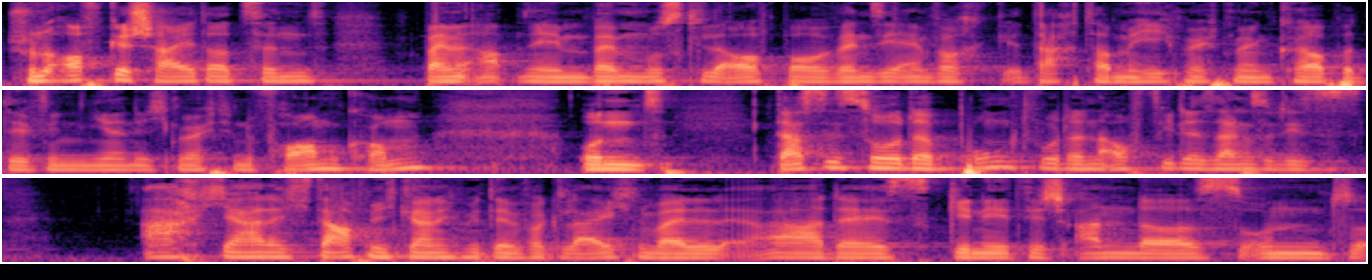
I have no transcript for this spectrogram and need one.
schon oft gescheitert sind beim Abnehmen, beim Muskelaufbau, wenn sie einfach gedacht haben, ich möchte meinen Körper definieren, ich möchte in Form kommen. Und das ist so der Punkt, wo dann auch viele sagen, so dieses, ach ja, ich darf mich gar nicht mit dem vergleichen, weil ah, der ist genetisch anders und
